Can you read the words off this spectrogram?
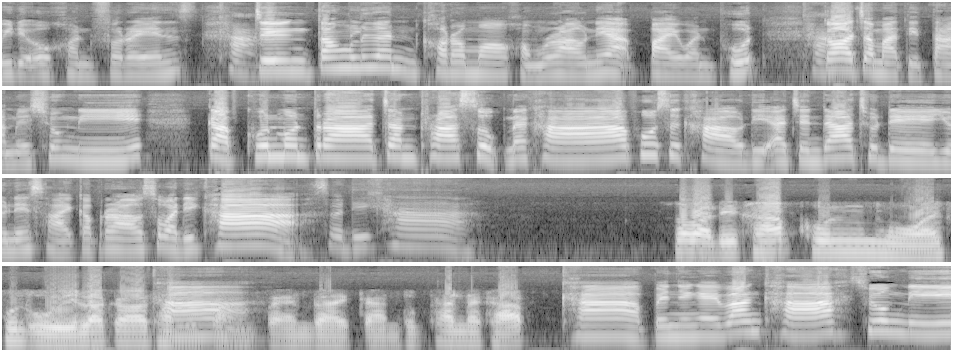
video conference ค่ะจึงต้องเลื่อนคอรมอของเราเนี่ยไปวันพุธค่ะก็จะมาติดตามในช่วงนี้ กับคุณมนตราจันทราสุขนะคะ ผู้สื่อข่าว The Agenda Today อยู่ในสายกับเรา สวัสดีค่ะ สวัสดีค่ะ สวัสดีครับ คุณหมวยคุณอุ๋ยแล้วก็ท่านผู้ค่ะฟังแฟนรายการทุกท่านนะครับ ค่ะ เป็นยังไงบ้างคะ ช่วงนี้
